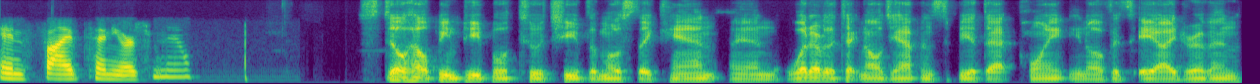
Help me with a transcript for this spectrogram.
in five, ten years from now? Still helping people to achieve the most they can and whatever the technology happens to be at that point you know if it's ai driven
